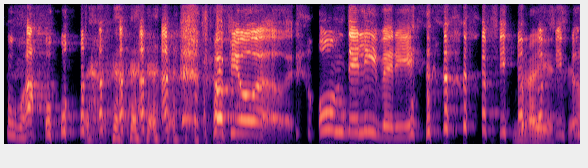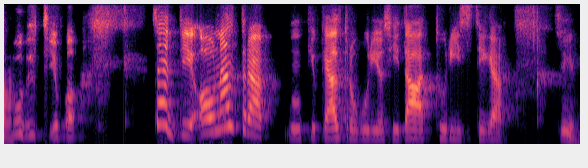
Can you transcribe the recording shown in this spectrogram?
Wow! Proprio home delivery fino, fino all'ultimo. Senti, ho un'altra più che altro curiosità turistica. Sì.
